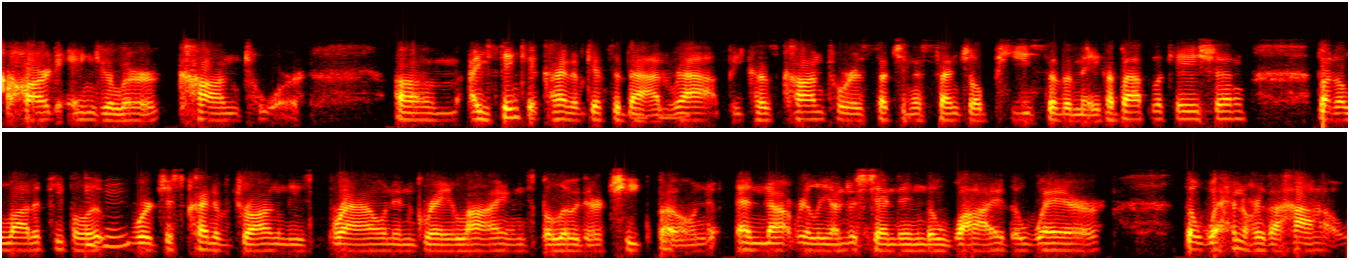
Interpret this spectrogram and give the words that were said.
hard angular contour. Um, I think it kind of gets a bad mm-hmm. rap because contour is such an essential piece of a makeup application, but a lot of people mm-hmm. were just kind of drawing these brown and gray lines below their cheekbone and not really understanding the why, the where, the when, or the how.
